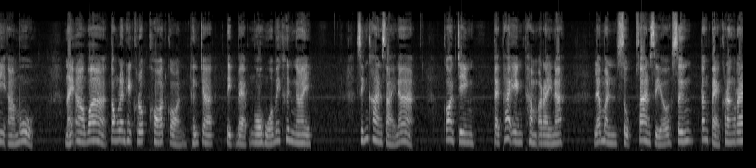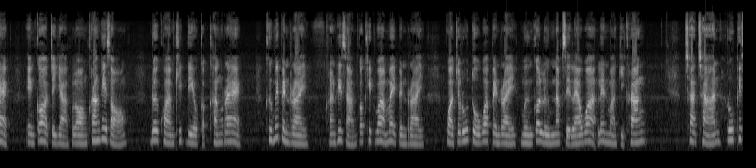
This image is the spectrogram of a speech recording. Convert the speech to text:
นี่อามู่ไหนอาว่าต้องเล่นให้ครบคอร์สก่อน ถึงจะติดแบบโงหัวไม่ขึ้นไง สินคานสายหน้า ก็จริง แต่ถ้าเองทำอะไรนะ แล้วมันสุกซ่านเสียวซึ้งตั้งแต่ครั้งแรก เองก็จะอยากลองครั้งที่สองด้วยความคิดเดียวกับครั้งแรก คือไม่เป็นไร ครั้งที่สามก็คิดว่าไม่เป็นไร กว่าจะรู้ตัวว่าเป็นไร มึงก็ลืมนับเสียแล้วว่าเล่นมากี่ครั้ง ชาฉานรู้พิษ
